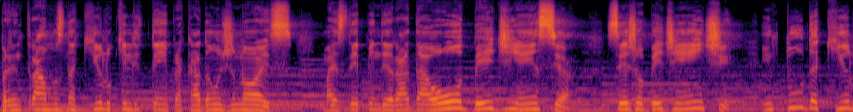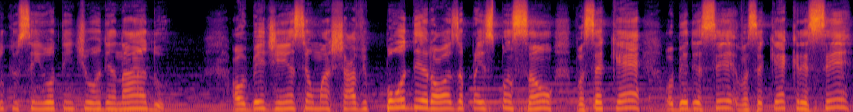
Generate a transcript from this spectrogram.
para entrarmos naquilo que Ele tem para cada um de nós, mas dependerá da obediência. Seja obediente em tudo aquilo que o Senhor tem te ordenado. A obediência é uma chave poderosa para a expansão. Você quer obedecer, você quer crescer,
